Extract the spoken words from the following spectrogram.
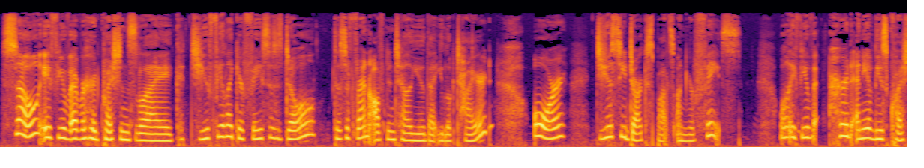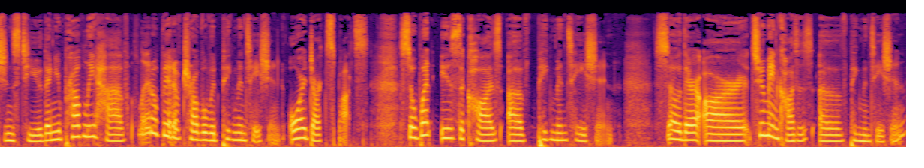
So, if you've ever heard questions like, Do you feel like your face is dull? Does a friend often tell you that you look tired? Or, Do you see dark spots on your face? Well, if you've heard any of these questions to you, then you probably have a little bit of trouble with pigmentation or dark spots. So, what is the cause of pigmentation? So, there are two main causes of pigmentation.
